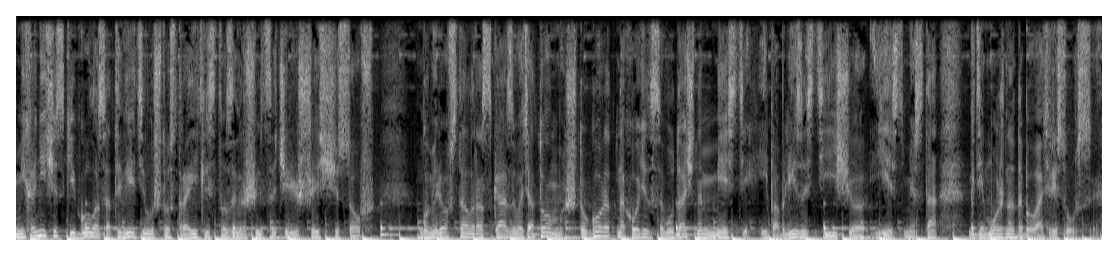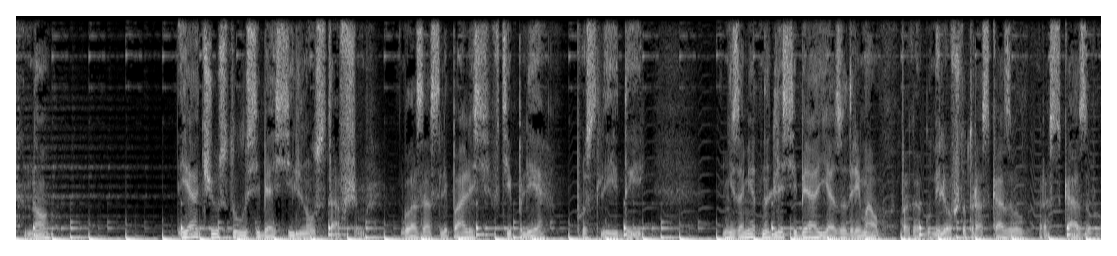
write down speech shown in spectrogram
Механический голос ответил, что строительство завершится через шесть часов. Гумилев стал рассказывать о том, что город находится в удачном месте, и поблизости еще есть места, где можно добывать ресурсы. Но я чувствовал себя сильно уставшим. Глаза слепались в тепле после еды. Незаметно для себя я задремал, пока Гумилев что-то рассказывал, рассказывал.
